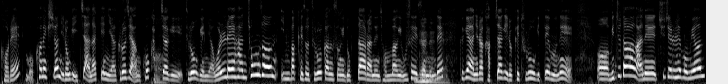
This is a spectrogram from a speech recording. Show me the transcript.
거래, 뭐 커넥션 이런 게 있지 않았겠냐. 그러지 않고 갑자기 어. 들어오겠냐. 원래 한 총선 임박 해서 들어올 가능성이 높다라는 전망이 우세했었는데 네네네. 그게 아니라 갑자기 이렇게 들어오기 때문에 어 민주당 안에 취재를 해보면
